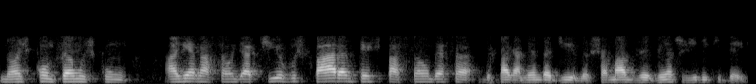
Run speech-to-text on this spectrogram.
nós contamos com alienação de ativos para antecipação dessa, do pagamento da dívida, chamados eventos de liquidez.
